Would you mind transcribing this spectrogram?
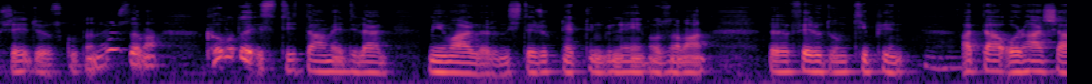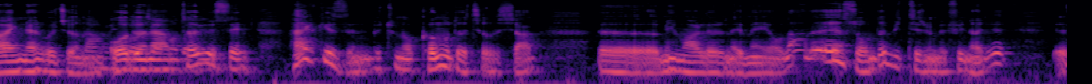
şey diyoruz kullanıyoruz ama kamuda istihdam edilen mimarların işte Rüknettin Güney'in o zaman e, Feridun Kip'in hatta Orhan Şahiner Hoca'nın Rahmetli o dönem o tabii benim. herkesin bütün o kamuda çalışan e, mimarların emeği olan ve en sonunda bitirimi finali e,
